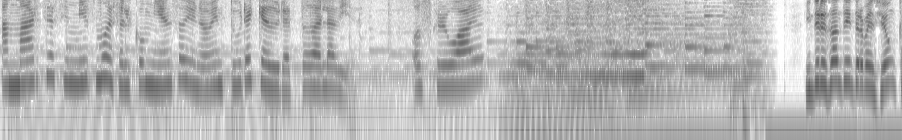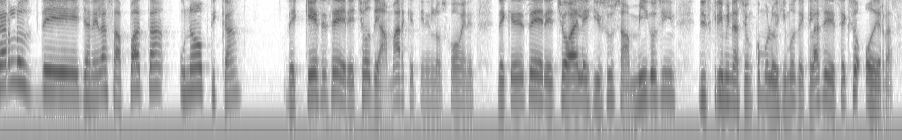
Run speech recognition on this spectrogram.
Amarse a sí mismo es el comienzo de una aventura que dura toda la vida. Oscar Wilde. Interesante intervención, Carlos, de Yanela Zapata, una óptica de qué es ese derecho de amar que tienen los jóvenes, de qué es ese derecho a elegir sus amigos sin discriminación, como lo dijimos, de clase, de sexo o de raza.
